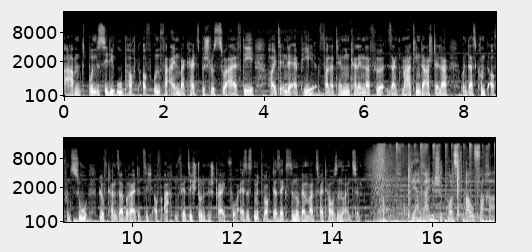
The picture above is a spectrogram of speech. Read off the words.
Abend. Bundes-CDU pocht auf Unvereinbarkeitsbeschluss zur AfD. Heute in der RP voller Terminkalender für St. Martin-Darsteller und das kommt auf uns zu. Lufthansa bereitet sich auf 48-Stunden-Streik vor. Es ist Mittwoch, der 6. November 2019. Der Rheinische Post Aufwacher.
